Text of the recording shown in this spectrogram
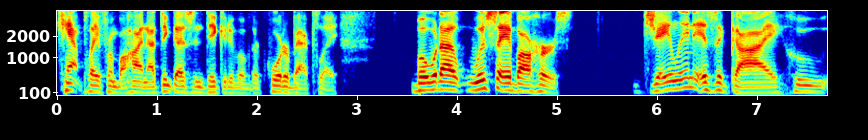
can't play from behind. I think that's indicative of their quarterback play. But what I would say about Hurts, Jalen is a guy who,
